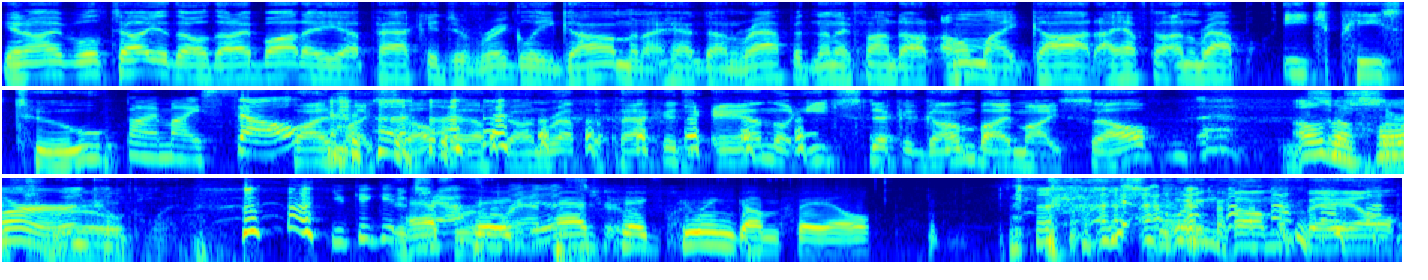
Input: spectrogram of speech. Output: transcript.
You know, I will tell you, though, that I bought a, uh package of Wrigley gum and I had to unwrap it. And then I found out, oh my God, I have to unwrap each piece too. By myself. By myself, I have to unwrap the package and the, each stick of gum by myself. Oh, the So horror. true. Complain. You could get It's past true. Hashtag, hashtag chewing gum fail. chewing gum fail.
